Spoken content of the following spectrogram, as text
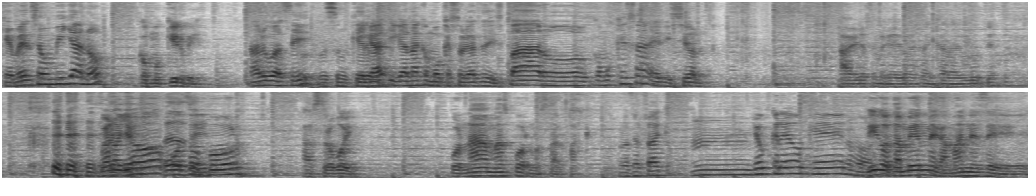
Que vence a un villano, Como Kirby. Algo así. Es un y, Kirby. ga- y gana como casualidad de disparo, como que esa edición. A ver, ya se me cayó esa en cada glúteo. Bueno, yo Bueno, voto sí. por Astro Boy. Por nada más por Nostalpack. Rosalfac, mm, yo creo que no me Digo, también Mega Man es de,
